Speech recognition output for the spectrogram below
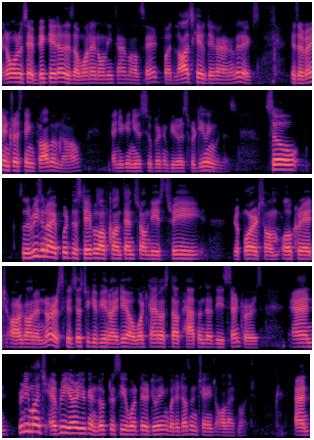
I don't want to say big data, this is the one and only time I'll say it, but large-scale data analytics is a very interesting problem now, and you can use supercomputers for dealing with this. So, so the reason I put this table of contents from these three reports from Oak Ridge, Argonne, and NERSC is just to give you an idea of what kind of stuff happens at these centers. And pretty much every year you can look to see what they're doing, but it doesn't change all that much. And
